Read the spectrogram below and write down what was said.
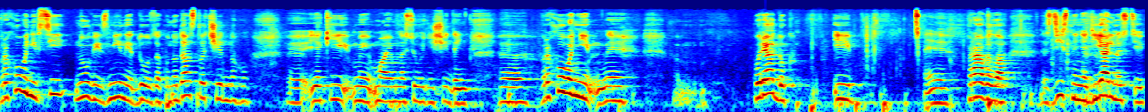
враховані всі нові зміни до законодавства чинного, е, які ми маємо на сьогоднішній день. Е, Враховані е, порядок і е, правила здійснення діяльності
